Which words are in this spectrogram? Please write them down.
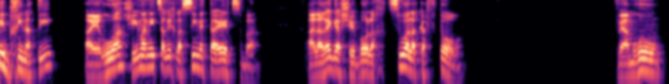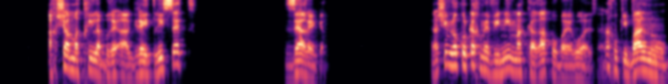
מבחינתי האירוע שאם אני צריך לשים את האצבע על הרגע שבו לחצו על הכפתור ואמרו עכשיו מתחיל ה-Great Reset, זה הרגע. אנשים לא כל כך מבינים מה קרה פה באירוע הזה. אנחנו קיבלנו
